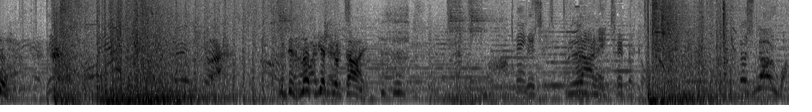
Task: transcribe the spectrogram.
It is not yet your time. This is bloody typical. There's no one.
